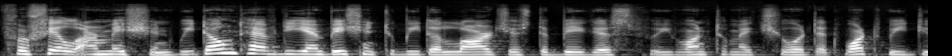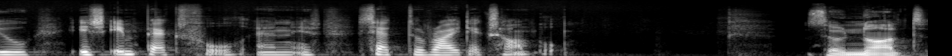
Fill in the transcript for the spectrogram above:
fulfill our mission. We don't have the ambition to be the largest, the biggest. We want to make sure that what we do is impactful and is set the right example. So not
